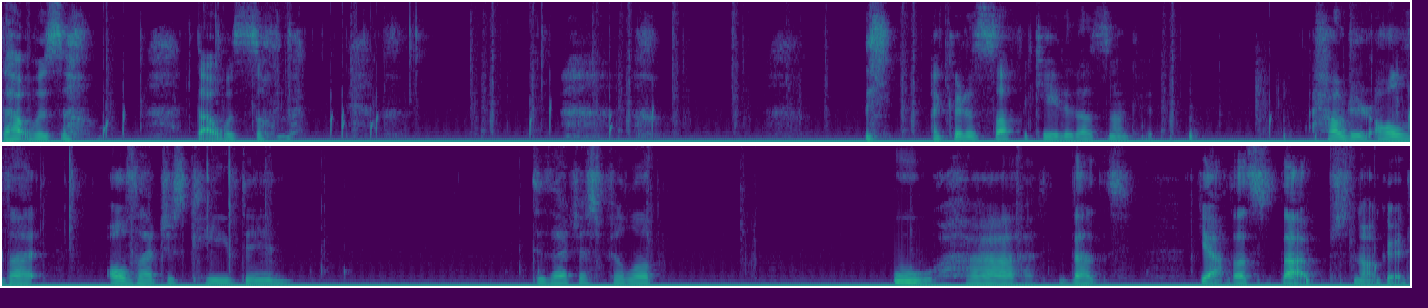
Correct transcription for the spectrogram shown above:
That was... That was so bad. I could have suffocated, that's not good. How did all that, all that just caved in? Did that just fill up? Ooh, ah, that's, yeah, that's, that's not good.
